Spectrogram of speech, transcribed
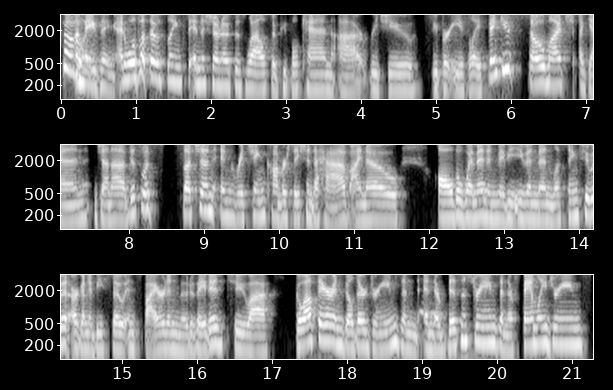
Totally. Amazing. And we'll put those links in the show notes as well so people can uh, reach you super easily. Thank you so much again, Jenna. This was such an enriching conversation to have. I know all the women and maybe even men listening to it are going to be so inspired and motivated to uh, go out there and build their dreams and, and their business dreams and their family dreams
